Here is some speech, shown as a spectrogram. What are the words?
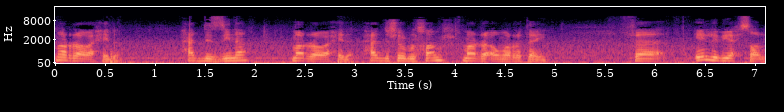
مرة واحدة. حد الزنا؟ مرة واحدة. حد شرب الخمر؟ مرة أو مرتين. فإيه اللي بيحصل؟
